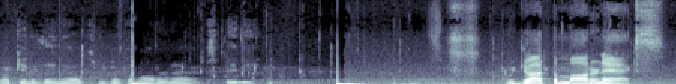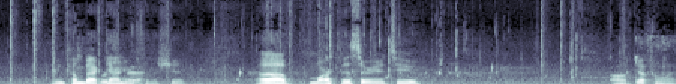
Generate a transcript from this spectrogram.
Fuck anything else, we got the modern axe, baby. We got the modern axe. We can come back Where's down here that? for the shit. Uh, mark this area too. Oh, definitely.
